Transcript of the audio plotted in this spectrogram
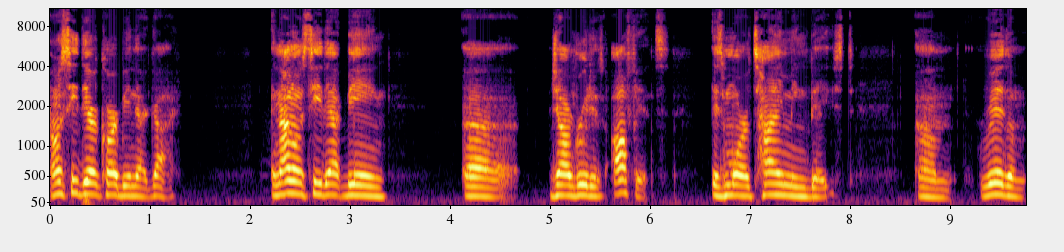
I don't see Derek Carr being that guy. And I don't see that being uh, Jon Gruden's offense. It's more timing based, um, rhythm,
